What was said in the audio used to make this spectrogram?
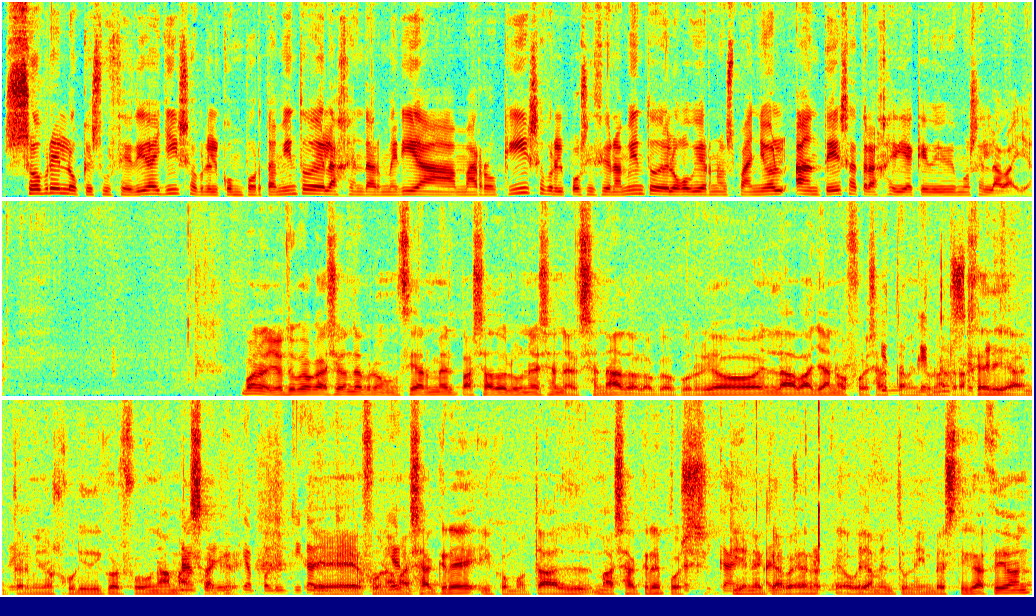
sobre lo que sucedió allí, sobre el comportamiento de la gendarmería marroquí, sobre el posicionamiento del gobierno español ante esa tragedia que vivimos en La Valla? Bueno, yo tuve ocasión de pronunciarme el pasado lunes en el Senado. Lo que ocurrió en La Valla no fue exactamente una tragedia. En términos jurídicos fue una masacre. Eh, fue una masacre y como tal masacre pues tiene que haber obviamente una investigación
